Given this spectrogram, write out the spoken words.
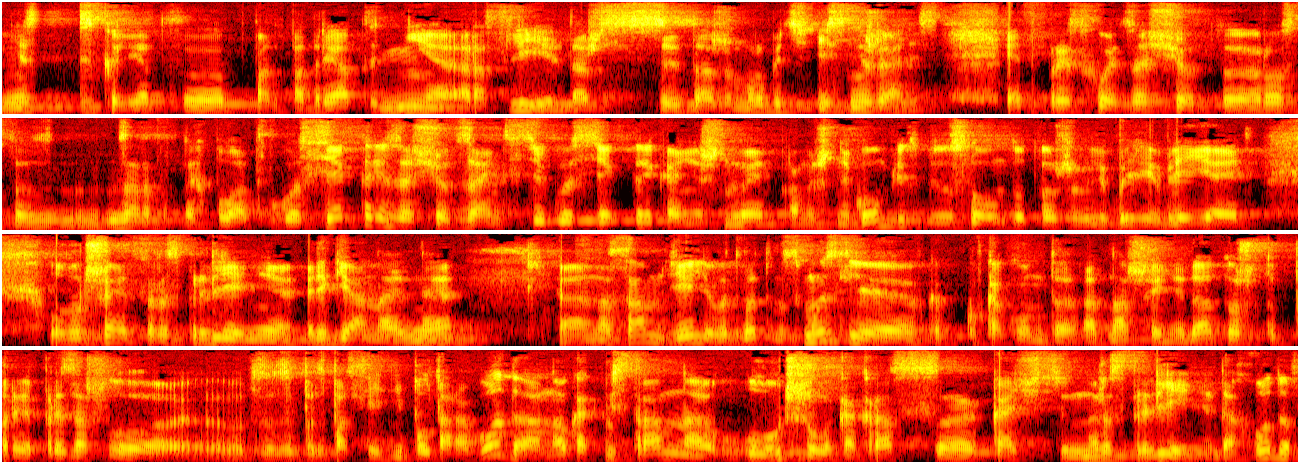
несколько лет подряд не росли, даже, даже, может быть, и снижались. Это происходит за счет роста заработных плат в госсекторе, за счет занятости в госсекторе. Конечно, военно-промышленный комплекс, безусловно, тут тоже влияет. Улучшается распределение региональное. На самом деле, вот в этом смысле, в каком-то отношении, да, то, что произошло за последние полтора года, оно, как ни странно, улучшило как раз э, качественное распределение доходов.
